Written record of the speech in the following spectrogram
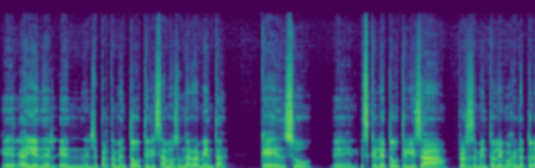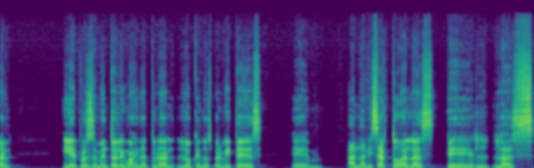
eh, ahí en el, en el departamento utilizamos una herramienta que en su eh, esqueleto utiliza procesamiento de lenguaje natural. Y el procesamiento del lenguaje natural lo que nos permite es em, analizar todas eh, las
